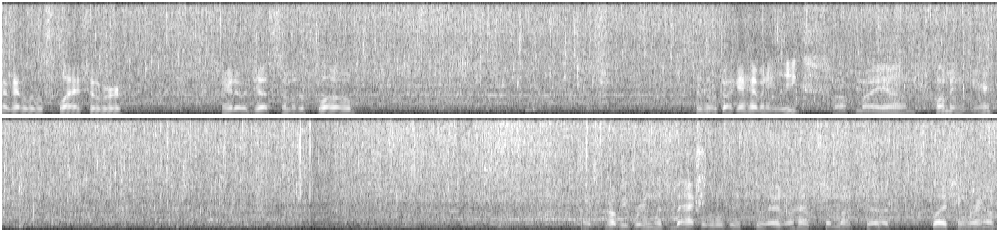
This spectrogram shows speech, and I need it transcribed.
I've got a little splash over. I gotta adjust some of the flow. Doesn't look like I have any leaks off my um, plumbing here. I could probably bring this back a little bit so that I don't have so much uh, splashing around.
